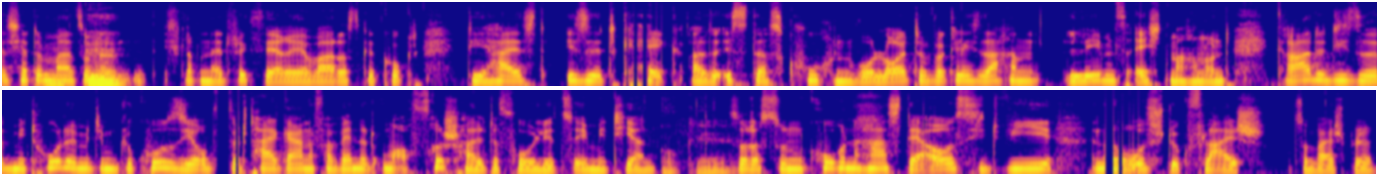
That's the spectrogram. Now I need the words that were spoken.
ich hatte mal so eine, ich glaube, Netflix-Serie war das geguckt, die heißt Is It Cake? Also ist das Kuchen, wo Leute wirklich Sachen lebensecht machen. Und gerade diese Methode mit dem Glukosesirup wird total gerne verwendet, um auch Frischhaltefolie zu imitieren. Okay. So dass du einen Kuchen hast, der aussieht wie ein rohes Stück Fleisch, zum Beispiel,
